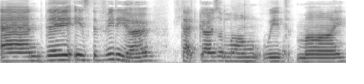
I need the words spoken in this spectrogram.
And there is the video that goes along with my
